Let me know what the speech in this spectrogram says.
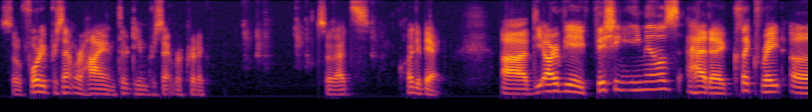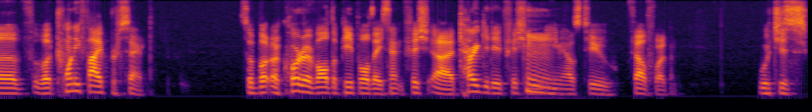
So 40% were high and 13% were critical. So that's quite a bit. Uh, the RVA phishing emails had a click rate of about 25%. So about a quarter of all the people they sent fish, uh, targeted phishing Hmm. emails to fell for them, which is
